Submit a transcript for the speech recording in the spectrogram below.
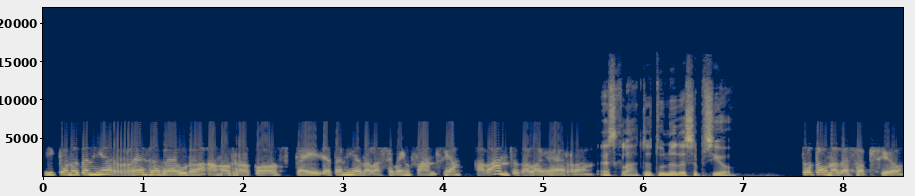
i que no tenia res a veure amb els records que ella tenia de la seva infància abans de la guerra És clar, tot una decepció. tota una decepció.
